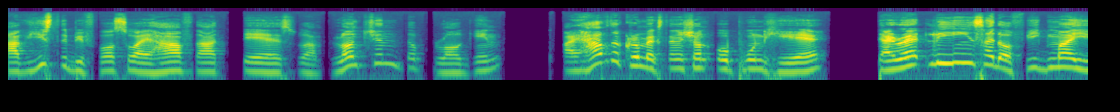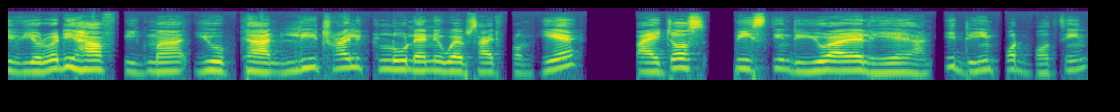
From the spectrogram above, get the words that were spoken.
I've used it before, so I have that there. So I'm launching the plugin. I have the Chrome extension open here. Directly inside of Figma, if you already have Figma, you can literally clone any website from here by just pasting the URL here and hit the import button.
